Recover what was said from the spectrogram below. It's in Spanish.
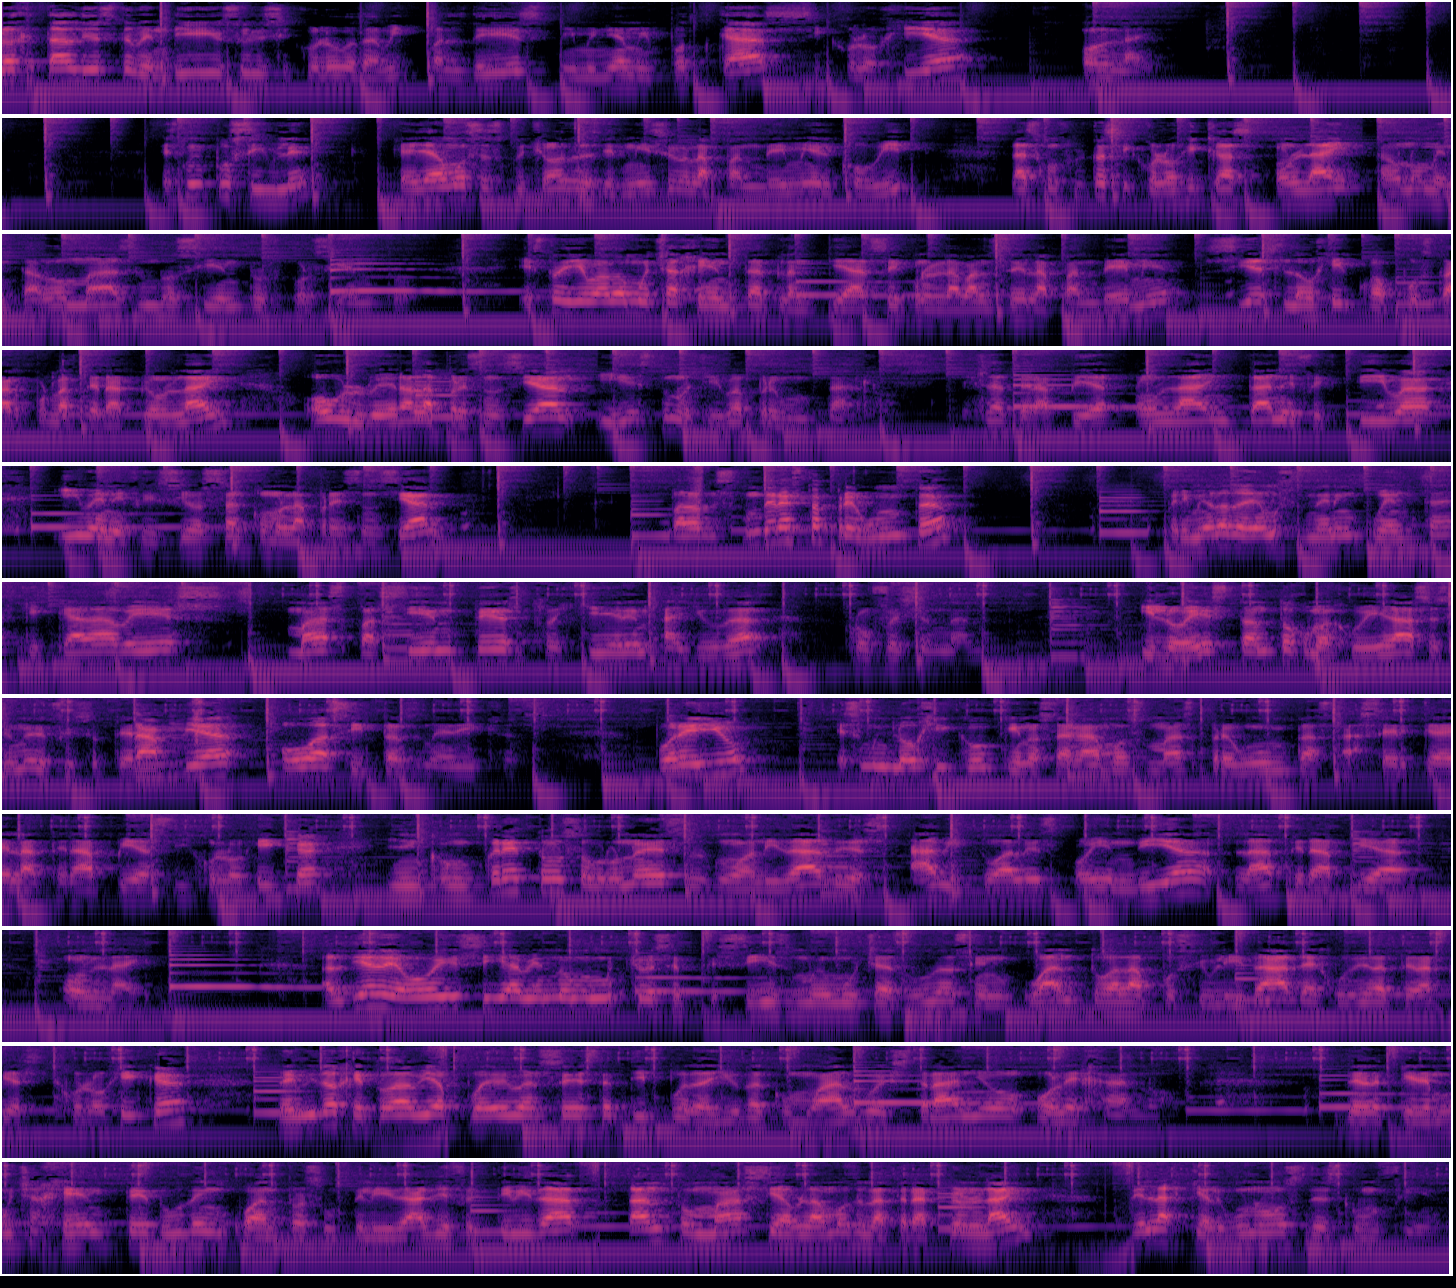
Hola, ¿qué tal? Dios te bendiga. Yo soy el psicólogo David Valdés. Bienvenido a mi podcast Psicología Online. Es muy posible que hayamos escuchado desde el inicio de la pandemia del COVID, las consultas psicológicas online han aumentado más de un 200%. Esto ha llevado a mucha gente a plantearse con el avance de la pandemia si es lógico apostar por la terapia online o volver a la presencial y esto nos lleva a preguntarnos, ¿es la terapia online tan efectiva y beneficiosa como la presencial? Para responder a esta pregunta, primero debemos tener en cuenta que cada vez más pacientes requieren ayuda profesional. Y lo es tanto como acudir a sesiones de fisioterapia o a citas médicas. Por ello, es muy lógico que nos hagamos más preguntas acerca de la terapia psicológica y en concreto sobre una de sus modalidades habituales hoy en día, la terapia online. Al día de hoy sigue habiendo mucho escepticismo y muchas dudas en cuanto a la posibilidad de acudir a terapia psicológica debido a que todavía puede verse este tipo de ayuda como algo extraño o lejano, de que mucha gente duda en cuanto a su utilidad y efectividad, tanto más si hablamos de la terapia online, de la que algunos desconfían.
